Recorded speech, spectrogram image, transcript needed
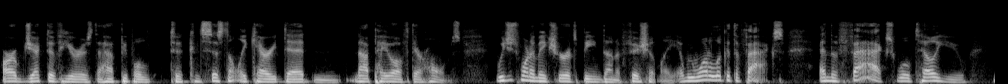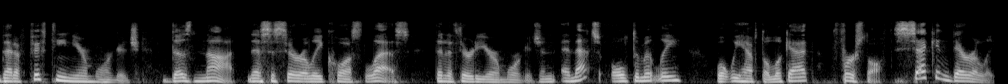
our objective here is to have people to consistently carry debt and not pay off their homes. We just want to make sure it's being done efficiently. And we want to look at the facts. And the facts will tell you that a 15 year mortgage does not necessarily cost less than a 30 year mortgage. And, and that's ultimately what we have to look at first off. Secondarily,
